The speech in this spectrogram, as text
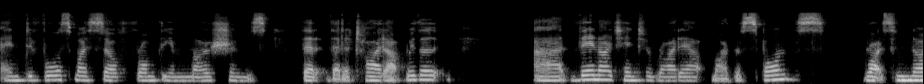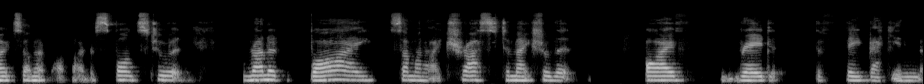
and divorce myself from the emotions that, that are tied up with it. Uh, then I tend to write out my response, write some notes on it, my response to it, run it by someone I trust to make sure that I've read the feedback in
